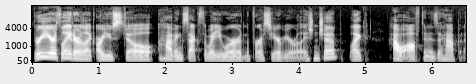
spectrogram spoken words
three years later, like, are you still having sex the way you were in the first year of your relationship? Like, how often is it happening?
